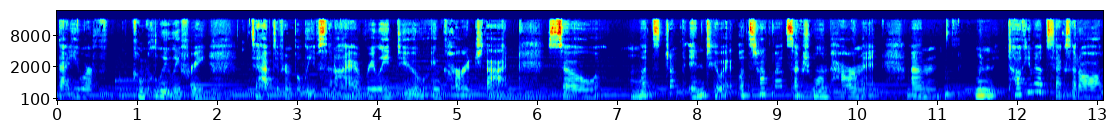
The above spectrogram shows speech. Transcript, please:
that you are completely free to have different beliefs I. I really do encourage that. So let's jump into it. Let's talk about sexual empowerment. Um, when talking about sex at all,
